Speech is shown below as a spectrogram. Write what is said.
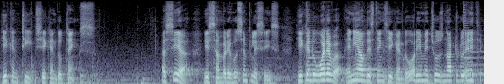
He can teach, he can do things. A seer is somebody who simply sees. He can do whatever, any of these things he can do or he may choose not to do anything.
